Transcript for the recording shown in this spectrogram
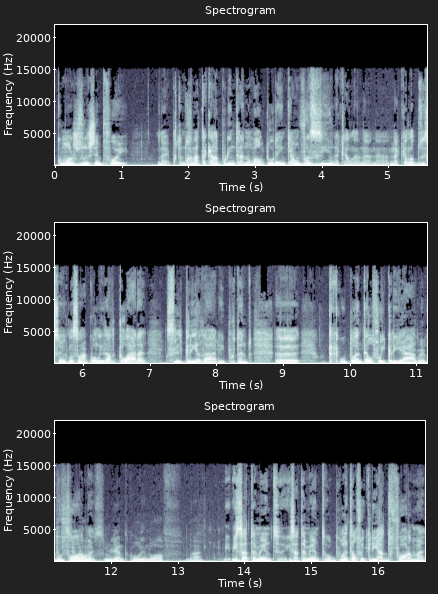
como o Jesus sempre foi. É? Portanto, o Renato acaba por entrar numa altura em que há um vazio naquela, na, na, naquela posição em relação à qualidade clara que se lhe queria dar. E, portanto, uh, o plantel foi criado de forma. Semelhante com o Lindelof, não é? Exatamente, exatamente. O plantel foi criado de forma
